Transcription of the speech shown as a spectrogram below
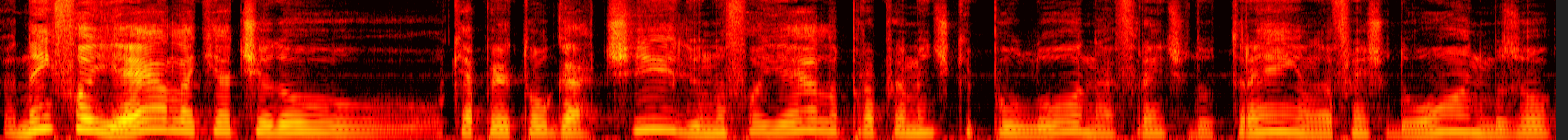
nem foi ela que atirou, que apertou o gatilho, não foi ela propriamente que pulou na frente do trem, ou na frente do ônibus, ou,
